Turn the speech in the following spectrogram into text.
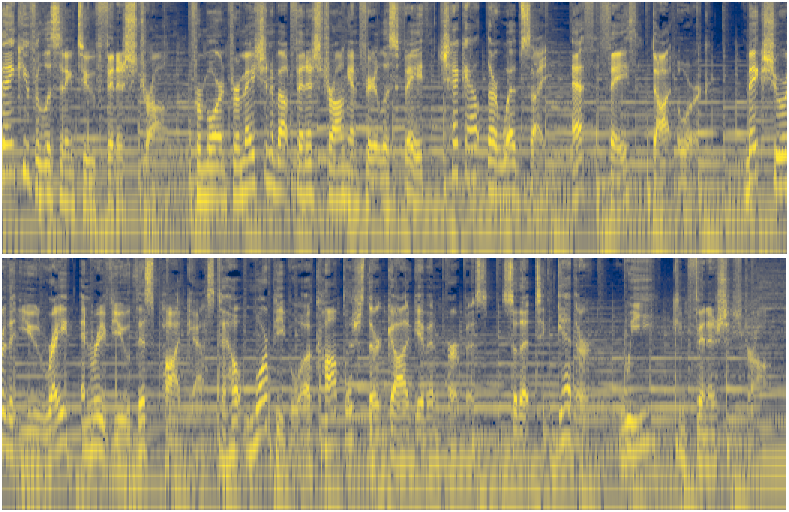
Thank you for listening to Finish Strong. For more information about Finish Strong and Fearless Faith, check out their website, ffaith.org. Make sure that you rate and review this podcast to help more people accomplish their God given purpose so that together we can finish strong.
